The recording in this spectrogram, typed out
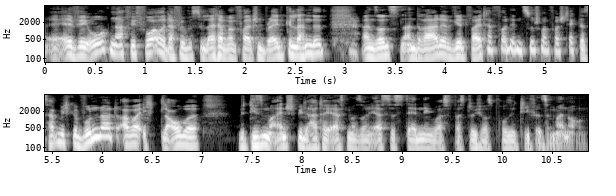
äh, LWO nach wie vor, aber dafür bist du leider beim falschen Brand gelandet. Ansonsten Andrade wird weiter vor den Zuschauern versteckt. Das hat mich gewundert, aber ich glaube, mit diesem Einspiel hat er erstmal so ein erstes Standing, was, was durchaus positiv ist in meinen Augen.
